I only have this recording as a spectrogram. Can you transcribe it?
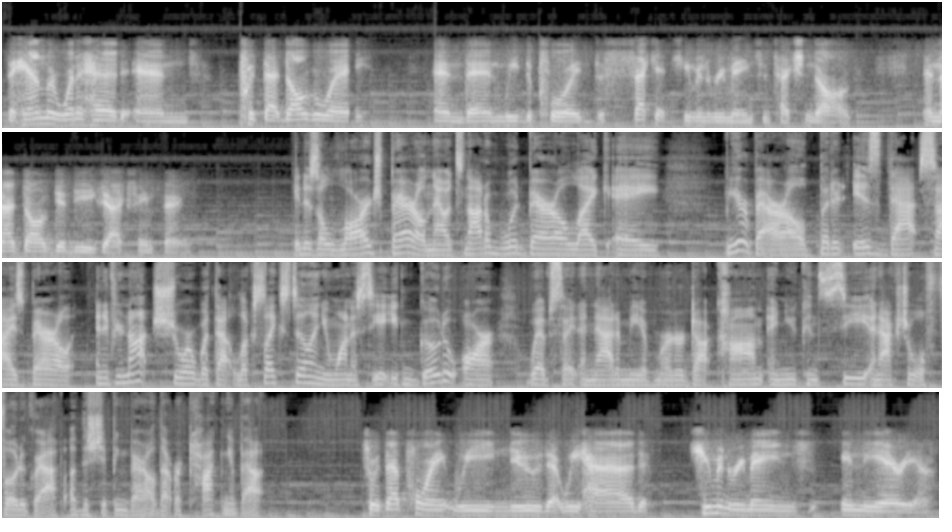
The handler went ahead and put that dog away, and then we deployed the second human remains detection dog, and that dog did the exact same thing. It is a large barrel. Now, it's not a wood barrel like a beer barrel, but it is that size barrel. And if you're not sure what that looks like still and you want to see it, you can go to our website, anatomyofmurder.com, and you can see an actual photograph of the shipping barrel that we're talking about. So at that point, we knew that we had human remains in the area.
